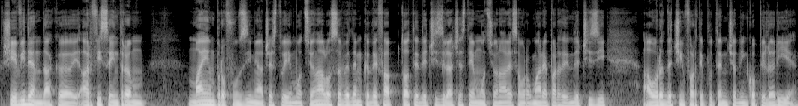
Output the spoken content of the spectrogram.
Și evident, dacă ar fi să intrăm mai în profunzimea acestui emoțional, o să vedem că, de fapt, toate deciziile acestea emoționale, sau, mă rog, mare parte din decizii, au rădăcini foarte puternice din copilărie,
